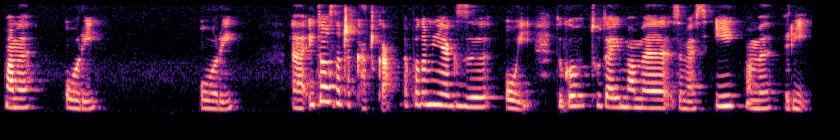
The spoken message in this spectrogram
mamy Ori. Ori. E, I to oznacza kaczka. A podobnie jak z Oi. Tylko tutaj mamy zamiast i mamy ri.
